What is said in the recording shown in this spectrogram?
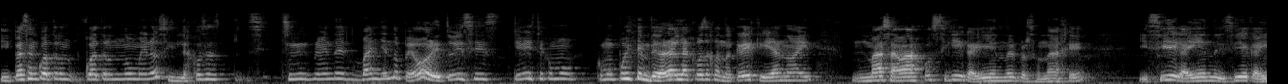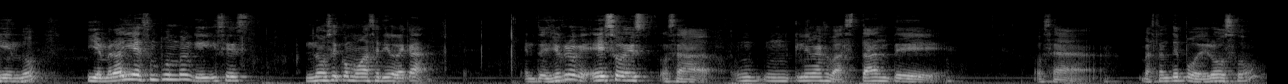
Y pasan cuatro, cuatro números y las cosas si- simplemente van yendo peor. Y tú dices, ¿qué viste? ¿Cómo, ¿Cómo pueden empeorar las cosas cuando crees que ya no hay más abajo? Sigue cayendo el personaje y sigue cayendo y sigue cayendo. Y en verdad ya es un punto en que dices, no sé cómo va a salir de acá. Entonces yo creo que eso es, o sea, un, un clímax bastante, o sea, bastante poderoso.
